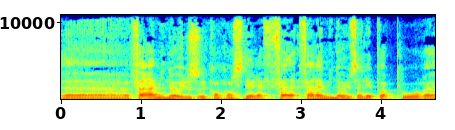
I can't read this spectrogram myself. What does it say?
euh, faramineuses, qu'on considérait fa faramineuses à l'époque pour, euh,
